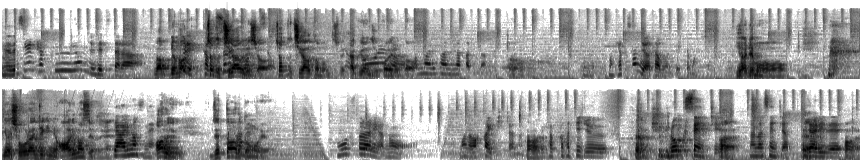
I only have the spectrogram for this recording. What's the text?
いやさすがに140出てたらまあ、やっぱちょっと違うでしょ。多分ちょっと違うと思うんですよ。140超えるあとん、まり感じなかったので、でうん。もまあ、130は多分出てましたね。いやでもいや将来的にありますよね。いやありますね。ある絶対あると思うよ。オーストラリアのまだ若いピッチャーなんですけうんど、186センチ、は7センチあって左で、は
